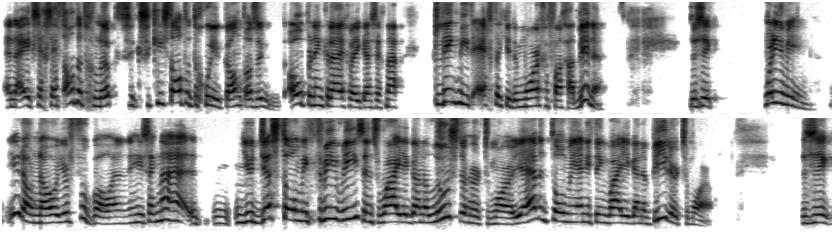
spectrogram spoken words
en ik zeg, ze heeft altijd gelukt. Ze, kiest altijd de goede kant. Als ik opening krijg, weet ik, hij zegt, nou, klinkt niet echt dat je er morgen van gaat winnen. Dus ik, what do you mean? You don't know your football. And he's like, nah, you just told me three reasons why you're going to lose to her tomorrow. You haven't told me anything why you're going to beat her tomorrow. Dus ik,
